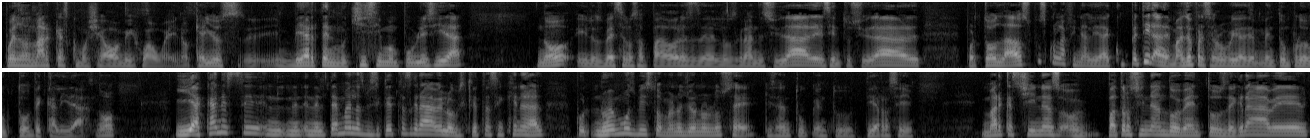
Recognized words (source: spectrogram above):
pues las marcas como Xiaomi y Huawei, ¿no? Que ellos eh, invierten muchísimo en publicidad, ¿no? Y los ves en los zapadores de las grandes ciudades y en tu ciudad, por todos lados, pues con la finalidad de competir, además de ofrecer obviamente un producto de calidad, ¿no? Y acá en, este, en, el tema de las bicicletas gravel o bicicletas en general, pues no hemos visto, al menos yo no lo sé, quizá en tu, en tu tierra sí, marcas chinas patrocinando eventos de gravel,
